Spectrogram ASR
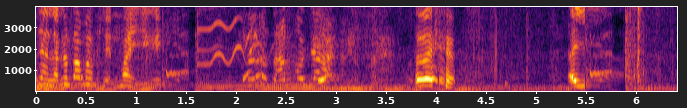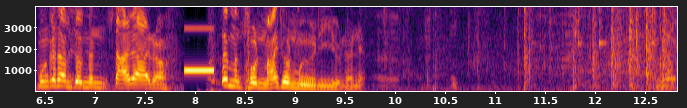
เนี่ยแล้วก็ต้องมาเข็นใหม่อีกไอ้เออตานเขายากเอ้ยไอ้เหี้ยมึงก็ทำจนมันตายได้เนาะแต่มันทนไม้ทนมือดีอยู่นะเนี่ยเออนี่ครับ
